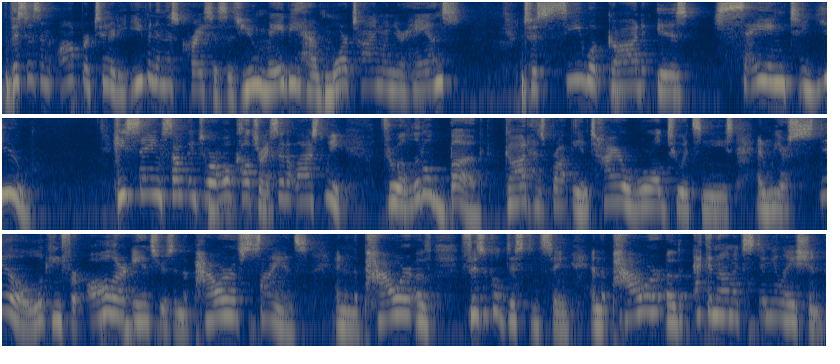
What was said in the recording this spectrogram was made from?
This is an opportunity, even in this crisis, as you maybe have more time on your hands, to see what God is saying to you. He's saying something to our whole culture. I said it last week. Through a little bug, God has brought the entire world to its knees, and we are still looking for all our answers in the power of science and in the power of physical distancing and the power of economic stimulation.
